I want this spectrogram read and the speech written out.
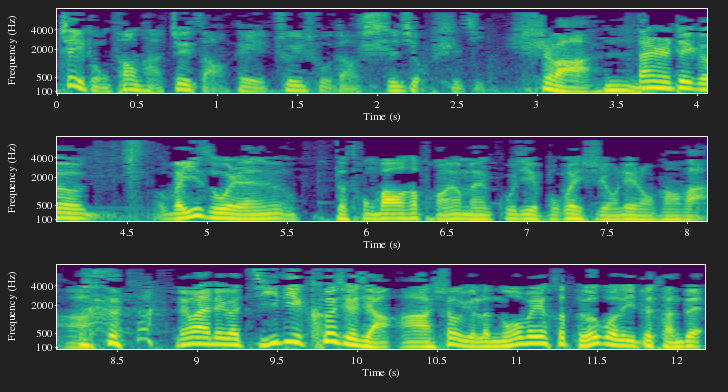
这种方法最早可以追溯到十九世纪，是吧？嗯，但是这个维族人的同胞和朋友们估计不会使用这种方法啊。另外，这个极地科学奖啊，授予了挪威和德国的一支团队，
